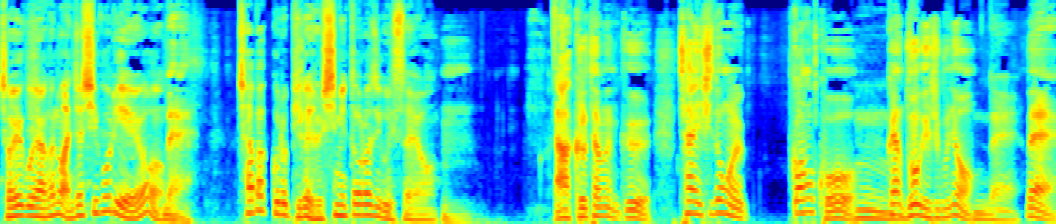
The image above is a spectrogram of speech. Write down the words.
저의 고향은 완전 시골이에요. 네. 차 밖으로 비가 열심히 떨어지고 있어요. 아, 그렇다면 그, 차에 시동을 꺼놓고, 음. 그냥 누워 계시군요. 네. 네.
